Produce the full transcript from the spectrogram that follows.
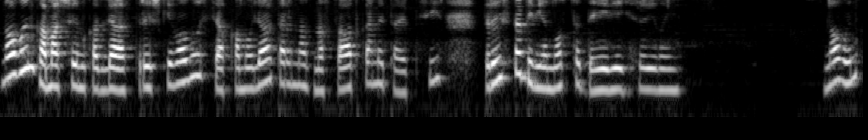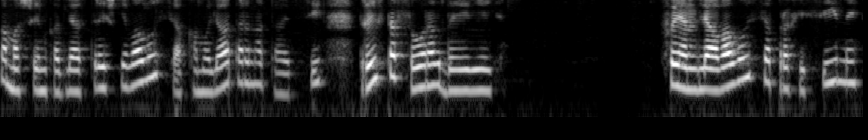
Новинка машинка для стрижки волосся акумуляторна з насадками Type-C 399 гривень. Новинка машинка для стрижки волосся акумуляторна Type-C 349. Фен для волосся професійний.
